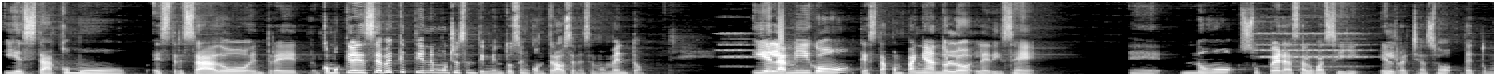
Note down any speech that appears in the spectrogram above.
y está como estresado entre, como que se ve que tiene muchos sentimientos encontrados en ese momento. Y el amigo que está acompañándolo le dice, eh, no superas algo así el rechazo de, tu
